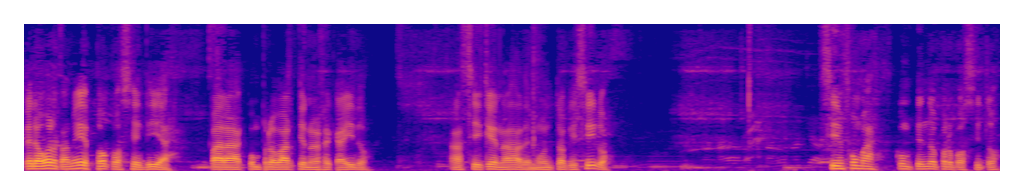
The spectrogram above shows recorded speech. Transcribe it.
Pero bueno, también es poco, seis días, para comprobar que no he recaído. Así que nada, de momento aquí sigo sin fumar, cumpliendo propósito.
